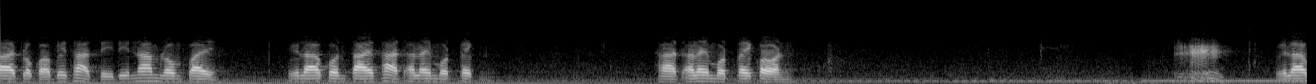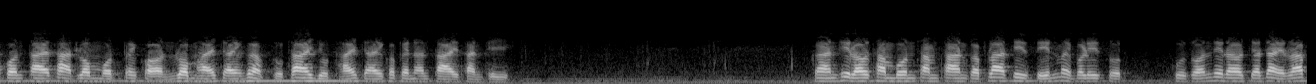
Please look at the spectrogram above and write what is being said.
กายประกอบด้วยธาตุสี่ดินน้ำลมไฟ เวลาคนตายธาตุอะไรหมดไปธาตุอะไรหมดไปก่อน เวลาคนตายธาตุลมหมดไปก่อน ลมหายใจเฮือกสุดท้ายหยุดหายใจก็เป็นอันตายทันที การที่เราทำบุญทำทานกับพระที่ศีลไม่บริสุทธิ์ กุศลที่เราจะได้รับ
